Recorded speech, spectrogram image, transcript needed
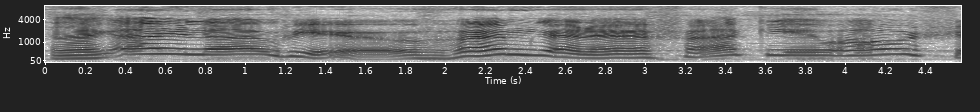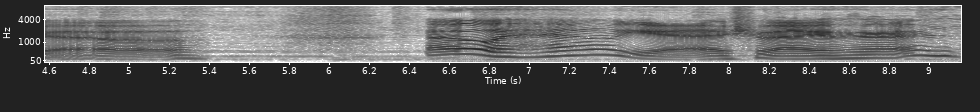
They're like, I love you. I'm gonna fuck you also. Oh, hell yes, my friend.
